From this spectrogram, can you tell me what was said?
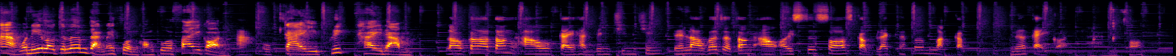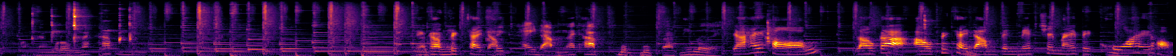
อะวันนี้เราจะเริ่มจากในส่วนของตัวไส้ก่อน อะโอเคไก่พริกไทยดำเราก็ต้องเอาไก่หั่นเป็นชิ้นๆแล้วเราก็จะต้องเอา oyster sauce กับ black pepper หมักกับเนื้อไก่ก่อน อ่ามีซอสหอยนางรมนะครับนี่ครับพริกไทยพริกดำไทยดำนะครับบุบๆแบบนี้เลย อย่าให้หอม เราก็เอาพริกไทยดำเป็นเม็ดใช่ไหมไปคั่วให้หอม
